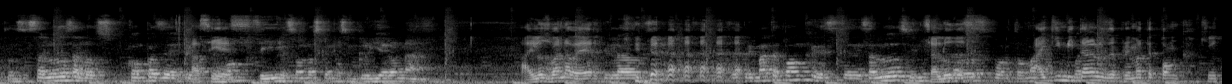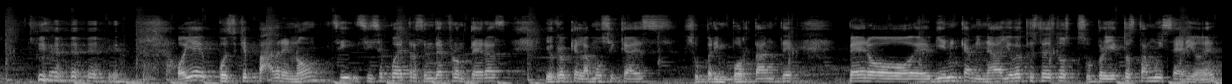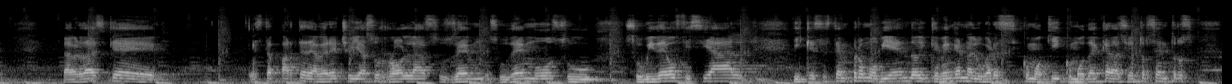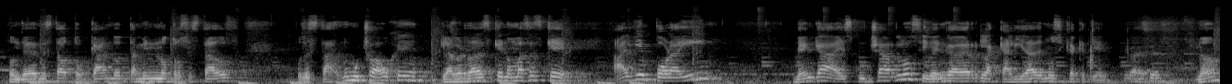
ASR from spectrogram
Entonces saludos a los compas de Primate Así es. Punk, Sí. que son los que nos incluyeron a Ahí los van a ver. de Primate Punk, este, saludos y Saludos. por tomar. Hay que invitar a los de Primate Punk aquí. Oye, pues qué padre, ¿no? Sí, sí se puede trascender fronteras. Yo creo que la música es súper importante, pero eh, bien encaminada. Yo veo que ustedes, los- su proyecto está muy serio, ¿eh? La verdad es que esta parte de haber hecho ya sus rolas, sus dem- su demo, su, su video oficial y que se estén promoviendo y que vengan a lugares así como aquí, como décadas y otros centros donde han estado tocando, también en otros estados, pues está dando mucho auge. La verdad es que nomás es que alguien por ahí venga a escucharlos y venga a ver la calidad de música que tienen, Gracias. ¿no?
